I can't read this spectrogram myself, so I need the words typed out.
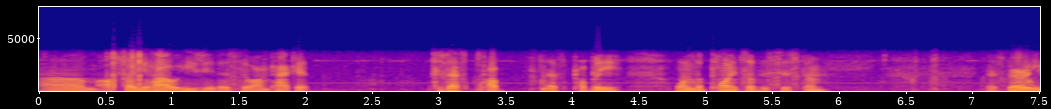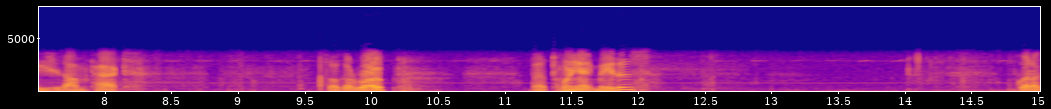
Um, I'll show you how easy it is to unpack it. Because that's, prob that's probably one of the points of the system. It's very easy to unpack. So I've got a rope, about 28 meters. I've got a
